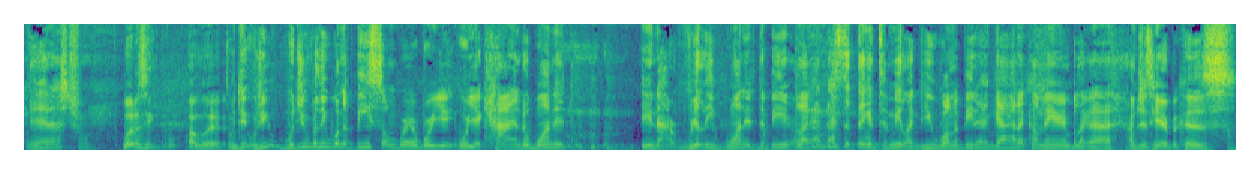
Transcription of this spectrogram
Yeah, that's true. What is he? Oh, go ahead. Would you would you, would you really want to be somewhere where you where you kind of wanted? You're not really wanted to be like that's the thing to me. Like, do you want to be that guy that come in here and be like, ah, I'm just here because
